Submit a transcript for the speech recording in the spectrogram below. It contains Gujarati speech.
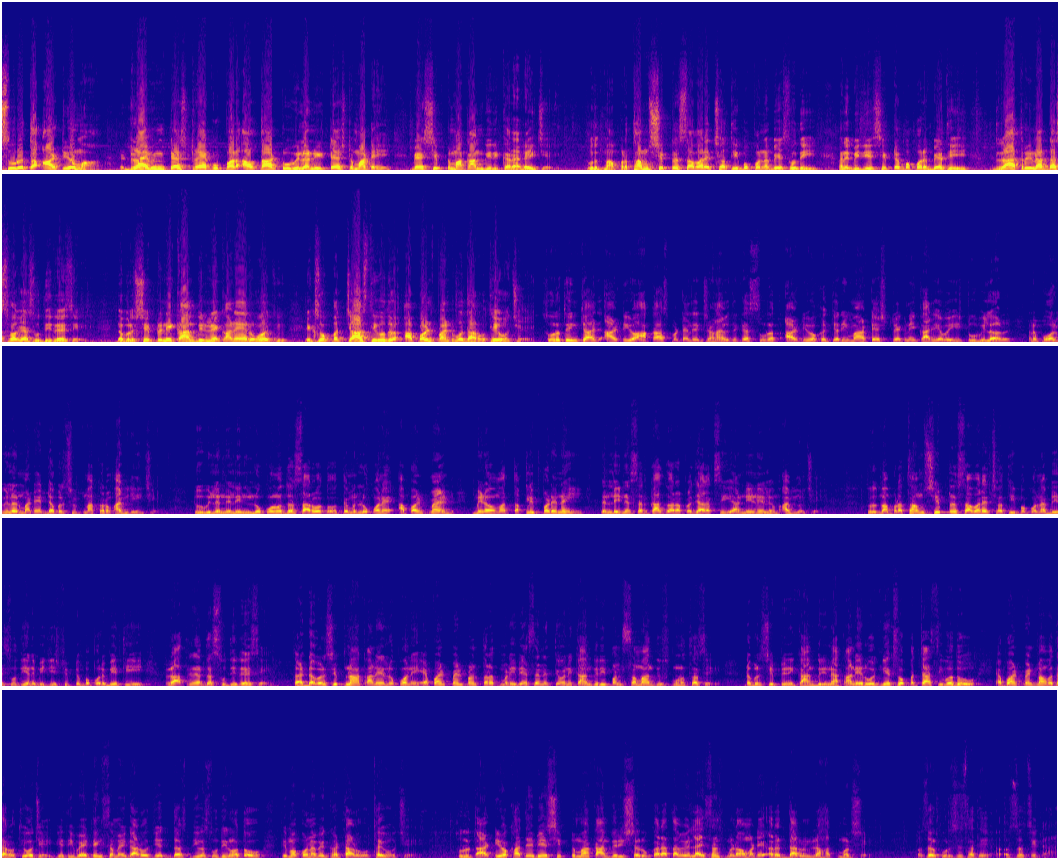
સુરત આરટીઓમાં ડ્રાઇવિંગ ટેસ્ટ ટ્રેક ઉપર આવતા ટુ વ્હીલરની ટેસ્ટ માટે બે શિફ્ટમાં કામગીરી કરાઈ રહી છે. સુરતમાં પ્રથમ શિફ્ટ સવારે છથી બપોરના બે સુધી અને બીજી શિફ્ટ બપોરે બેથી રાત્રિના દસ વાગ્યા સુધી રહેશે. ડબલ શિફ્ટની કામગીરીને કારણે રોજ એકસો પચાસથી વધુ અપોઇન્ટમેન્ટ વધારો થયો છે. સુરત ઇન્ચાર્જ આરટીઓ આકાશ પટેલે જણાવ્યું હતું કે સુરત આરટીઓ કચેરીમાં ટેસ્ટ ટ્રેકની કાર્યવાહી ટુ વ્હીલર અને ફોર વ્હીલર માટે ડબલ શિફ્ટમાં કરવામાં આવી રહી છે. ટુ વ્હીલરને લઈને લોકોનો ધસારો હતો, તેમજ લોકોને અપોઇન્ટમેન્ટ મેળવવામાં તકલીફ પડે નહીં, તેને લઈને સરકાર દ્વારા પ્રજાલક્ષી આ નિર્ણય લેવામાં આવ્યો છે. સુરતમાં પ્રથમ શિફ્ટ સવારે છ થી બપોરના બે સુધી અને બીજી શિફ્ટ બપોરે બેથી રાત્રિના દસ સુધી રહેશે. ડબલ શિફ્ટના કારણે લોકોને એપોઇન્ટમેન્ટ પણ તરત મળી રહેશે અને તેઓની કામગીરી પણ સમાન દિવસ પૂર્ણ થશે. ડબલ શિફ્ટની કામગીરીના કારણે રોજની એકસો પચાસથી વધુ એપોઇન્ટમેન્ટમાં વધારો થયો છે, જેથી વેઇટિંગ સમયગાળો જે દસ દિવસ સુધીનો હતો તેમાં પણ હવે ઘટાડો થયો છે. સુરત આરટીઓ ખાતે બે શિફ્ટમાં કામગીરી શરૂ કરાતા હવે લાયસન્સ મેળવવા માટે અરજદારોને રાહત મળશે. અઝર કુરશી સાથે અઝર ચેટા.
